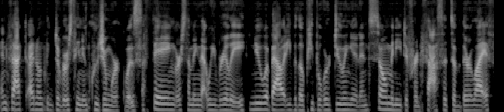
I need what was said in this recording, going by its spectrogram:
In fact, I don't think diversity and inclusion work was a thing or something that we really knew about, even though people were doing it in so many different facets of their life.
